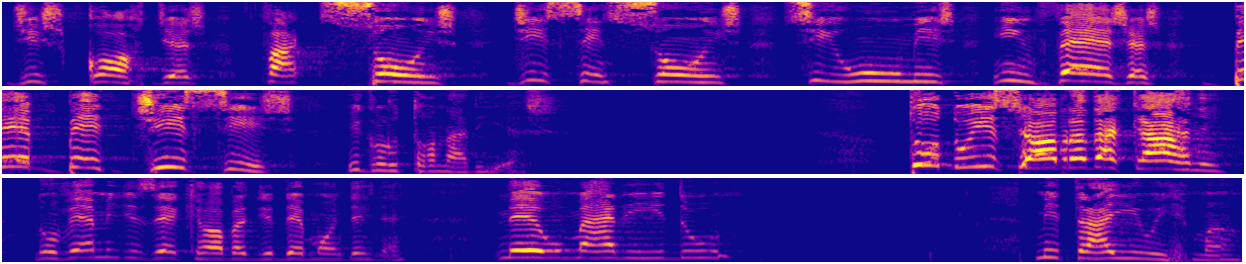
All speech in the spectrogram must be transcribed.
discórdias, facções, dissensões, ciúmes, invejas, bebedices e glutonarias. Tudo isso é obra da carne. Não venha me dizer que é obra de demônio. Né? Meu marido me traiu, irmã.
